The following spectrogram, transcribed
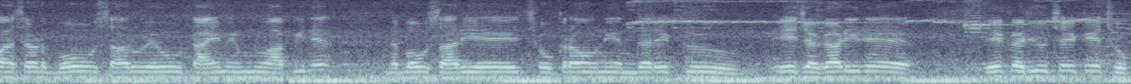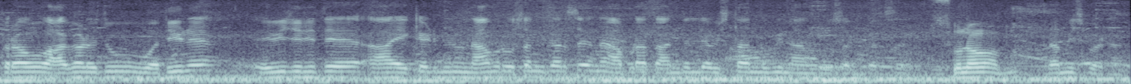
પાછળ બહુ સારું એવું ટાઈમ એમનું આપીને ને બહુ સારી એ છોકરાઓની અંદર એક એ જગાડીને એ કર્યું છે કે છોકરાઓ આગળ હજુ વધીને એવી જ રીતે આ એકેડમીનું નામ રોશન કરશે અને આપણા તાંદલિયા વિસ્તારનું બી નામ રોશન કરશે. શું નામ રમેશ પઠાણ.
